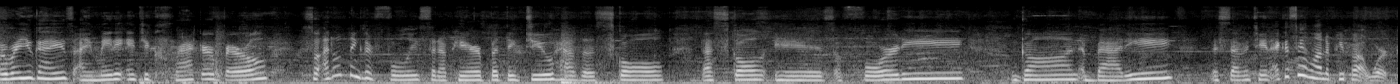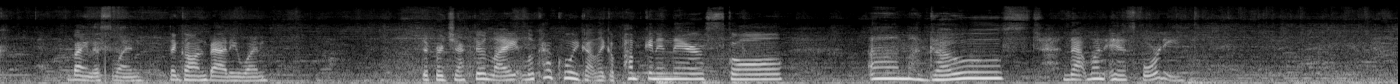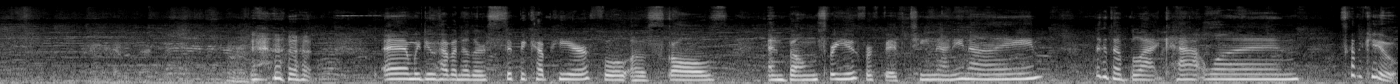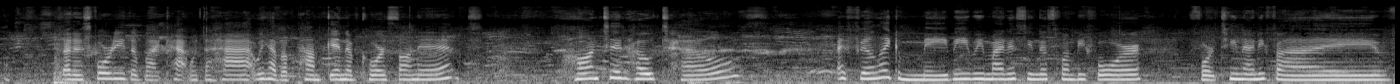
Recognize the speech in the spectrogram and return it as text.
Alright you guys, I made it into Cracker Barrel. So I don't think they're fully set up here, but they do have the skull. That skull is a 40 gone baddie is 17 i can see a lot of people at work buying this one the gone baddie one the projector light look how cool you got like a pumpkin in there skull um ghost that one is 40 and we do have another sippy cup here full of skulls and bones for you for $15.99 Look at the black cat one. It's kind of cute. That is 40, the black cat with the hat. We have a pumpkin, of course, on it. Haunted Hotels. I feel like maybe we might have seen this one before. $14.95.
